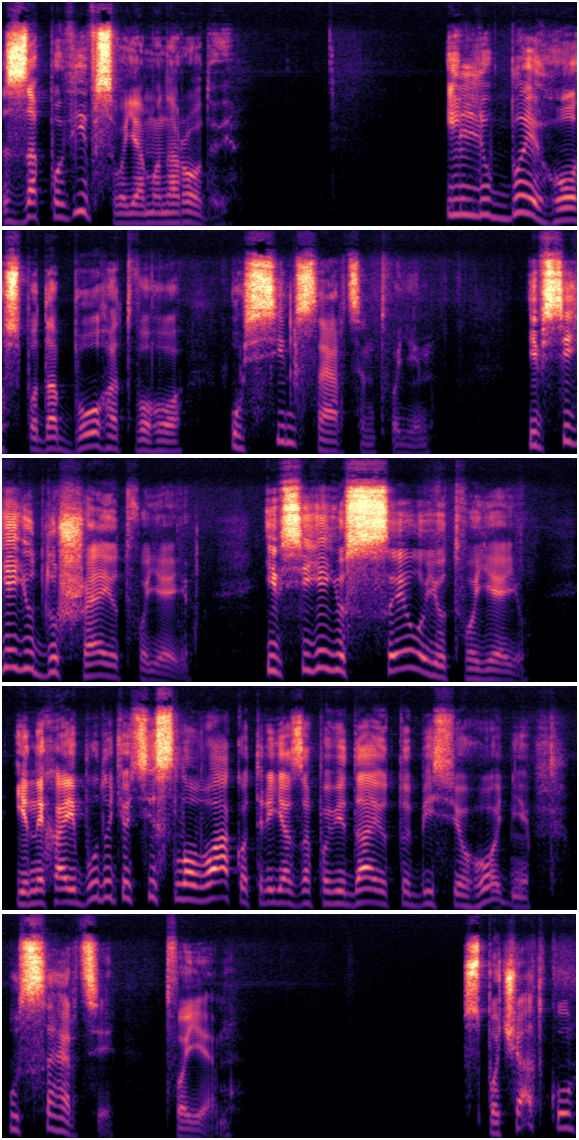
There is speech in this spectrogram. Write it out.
заповів своєму народові. І люби Господа Бога Твого усім серцем Твоїм, і всією душею Твоєю, і всією силою Твоєю. І нехай будуть оці слова, котрі я заповідаю тобі сьогодні у серці Твоєму. Спочатку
